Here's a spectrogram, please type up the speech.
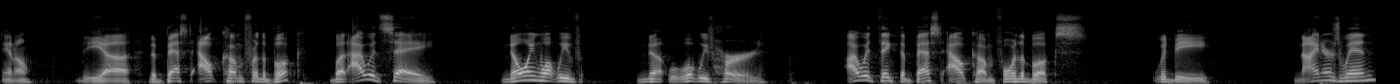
you know, the uh, the best outcome for the book, but I would say, knowing what we've know, what we've heard, I would think the best outcome for the books would be Niners win,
